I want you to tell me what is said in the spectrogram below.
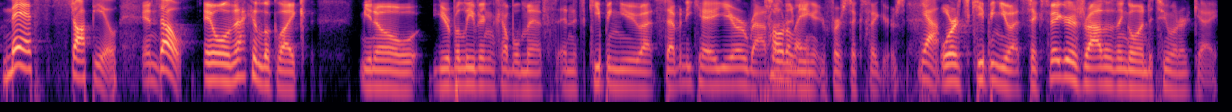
myths stop you. And- so, And well, that could look like, you know, you're believing a couple myths and it's keeping you at 70K a year rather than Totally. being at your first six figures. Yeah. Or it's keeping you at six figures rather than going to 200K.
